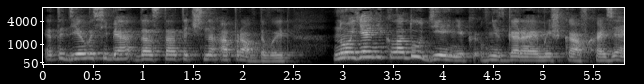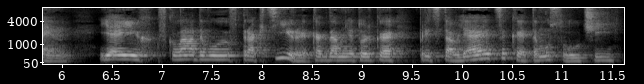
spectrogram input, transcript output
Это дело себя достаточно оправдывает. Но я не кладу денег в несгораемый шкаф, хозяин. Я их вкладываю в трактиры, когда мне только представляется к этому случай».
